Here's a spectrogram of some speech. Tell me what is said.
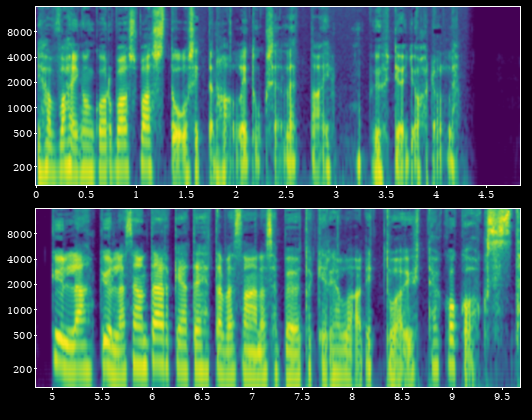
ihan vahingonkorvausvastuu sitten hallitukselle tai yhtiön johdolle. Kyllä, kyllä. Se on tärkeä tehtävä saada se pöytäkirja laadittua yhtiökokouksesta.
